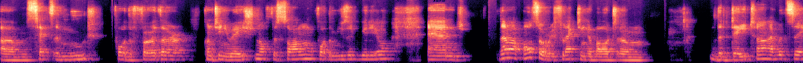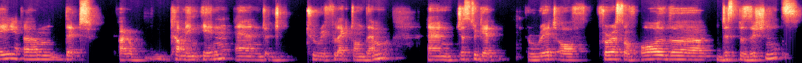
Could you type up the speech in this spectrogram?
um, sets a mood for the further continuation of the song for the music video. And then I'm also reflecting about um, the data, I would say, um, that are coming in and to reflect on them. And just to get rid of first of all the dispositions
